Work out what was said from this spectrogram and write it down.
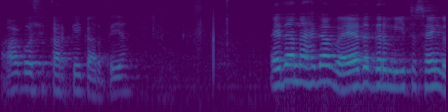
ਆਹ ਕੁਛ ਕਰਕੇ ਕਰਦੇ ਆ। ਇਹਦਾ ਨਾਂ ਹੈਗਾ ਵੈਦ ਗੁਰਮੀਤ ਸਿੰਘ।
